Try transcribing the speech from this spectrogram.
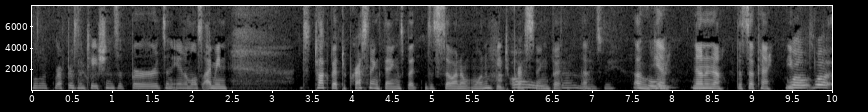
little representations of birds and animals. I mean, to talk about depressing things, but just so I don't want to be depressing. oh, but that uh, reminds me. oh well, yeah, we- no, no, no, that's okay. You, well, well,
